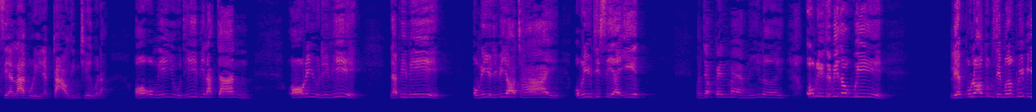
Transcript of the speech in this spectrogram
เซียราชบุรีเนี่ยกล่าวถึงชื่อหมดอะอ๋อองค์นี้อยู่ที่พี่รักจันอ๋อนี้อยู่ที่พี่นะพี่พี่ องค์นี้อยู่ที่พี่ยอดชาย องค์นี้อยู่ที่เสียอิดมันจะเป็นแบบนี้เลย องค์นี้อยู่ที่พี่ทวี เหรียญปูรอดทุ่งสีเมืองพี่ปี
